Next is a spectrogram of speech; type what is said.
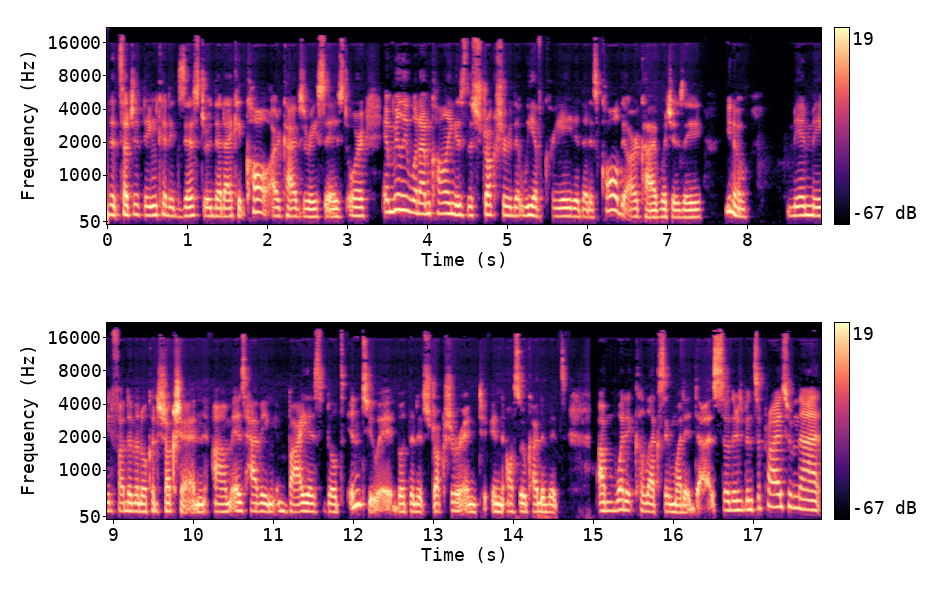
that such a thing could exist, or that I could call archives racist, or and really what I'm calling is the structure that we have created that is called the archive, which is a you know man-made fundamental construction um, as having bias built into it, both in its structure and to, and also kind of its um, what it collects and what it does. So there's been surprise from that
